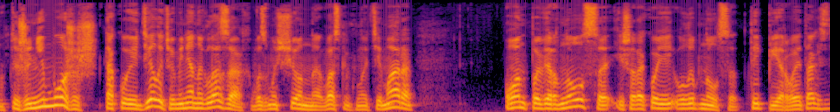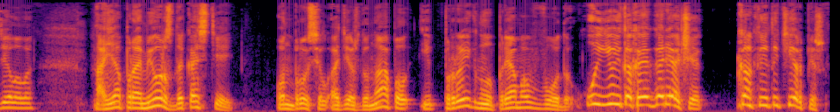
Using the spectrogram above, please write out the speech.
«Но ты же не можешь такое делать у меня на глазах!» — возмущенно воскликнула Тимара — он повернулся и широко ей улыбнулся. «Ты первая так сделала, а я промерз до костей». Он бросил одежду на пол и прыгнул прямо в воду. «Ой-ой, какая горячая! Как ты это терпишь?»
